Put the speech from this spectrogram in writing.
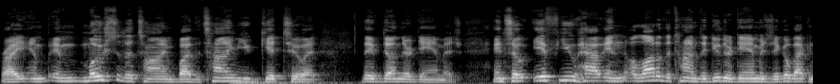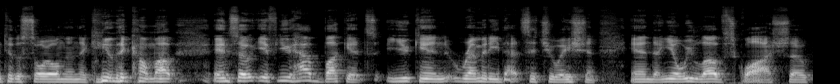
right? And, and most of the time, by the time you get to it, they've done their damage. And so if you have, and a lot of the times they do their damage, they go back into the soil and then they you know, they come up. And so if you have buckets, you can remedy that situation. And uh, you know we love squash, so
